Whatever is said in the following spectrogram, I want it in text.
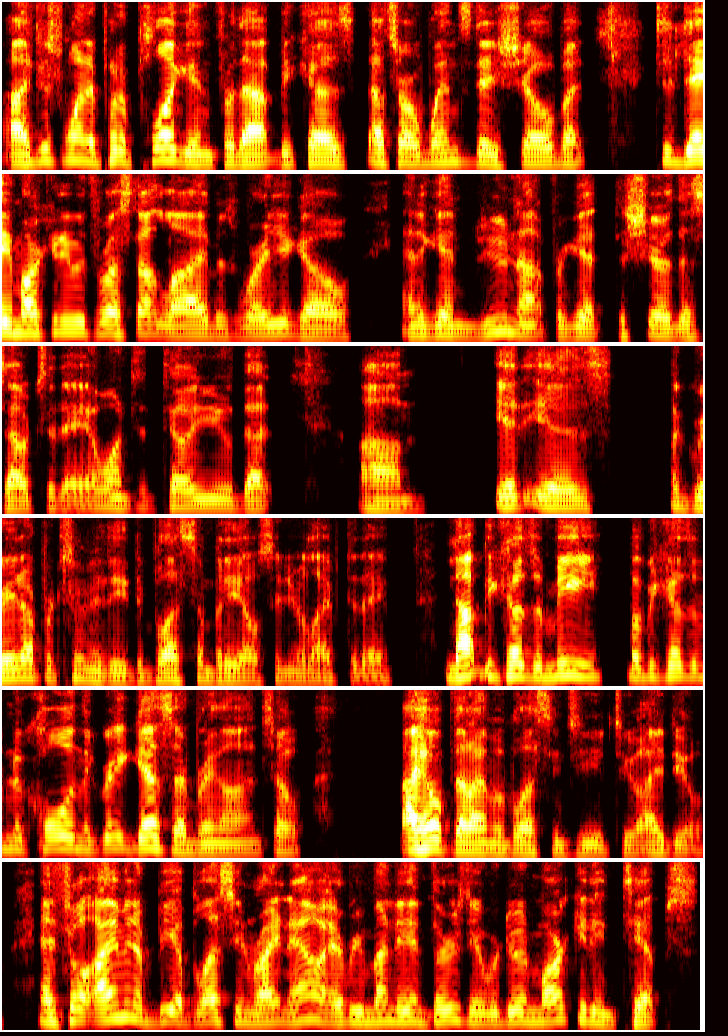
I just want to put a plug in for that because that's our Wednesday show. But today, Marketing with Russ Live is where you go. And again, do not forget to share this out today. I want to tell you that um, it is a great opportunity to bless somebody else in your life today. Not because of me, but because of Nicole and the great guests I bring on. So I hope that I'm a blessing to you too. I do. And so I'm going to be a blessing right now. Every Monday and Thursday, we're doing marketing tips.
